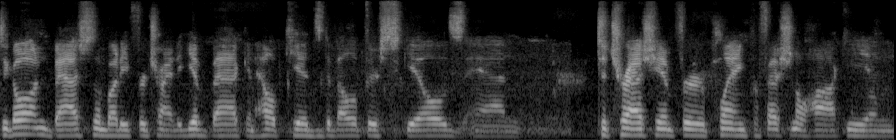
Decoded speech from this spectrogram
to go out and bash somebody for trying to give back and help kids develop their skills and to trash him for playing professional hockey and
